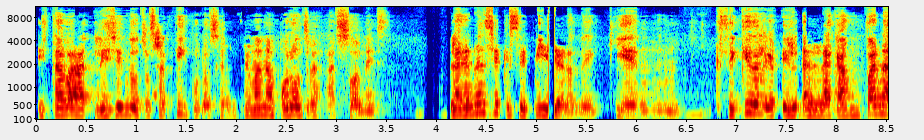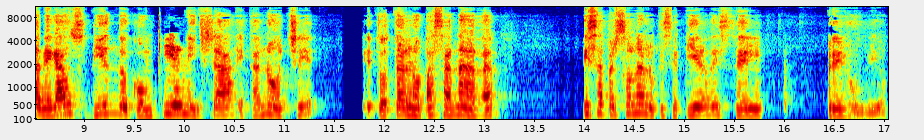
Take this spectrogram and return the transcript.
estaba leyendo otros artículos en la semana por otras razones, la ganancia que se pierde, quien se queda en la campana de Gauss viendo con quién y ya esta noche, eh, total no pasa nada, esa persona lo que se pierde es el preludio.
